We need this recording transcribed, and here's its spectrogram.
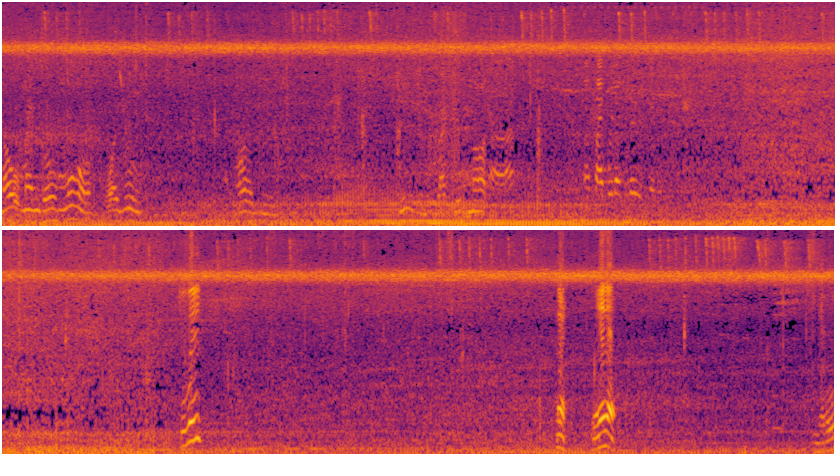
No mango more for you. Or. You Phải một lần nữa. Chú Vi. Này, về đây này. No.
